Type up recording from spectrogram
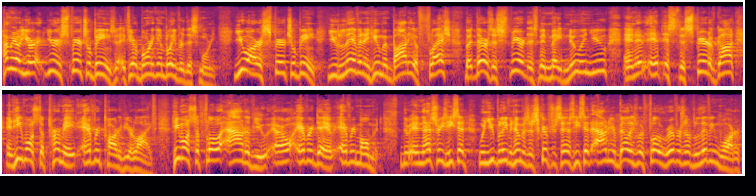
How many know you're, you're spiritual beings if you're a born again believer this morning? You are a spiritual being. You live in a human body of flesh, but there's a spirit that's been made new in you, and it, it, it's the Spirit of God, and He wants to permeate every part of your life. He wants to flow out of you every day, every moment. And that's the reason He said, when you believe in Him, as the scripture says, He said, out of your bellies would flow rivers of living water.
